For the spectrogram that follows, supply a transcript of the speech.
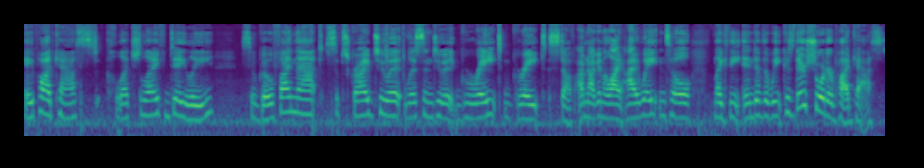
a podcast, Clutch Life Daily so go find that, subscribe to it, listen to it. Great, great stuff. I'm not going to lie, I wait until like the end of the week because they're shorter podcasts.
